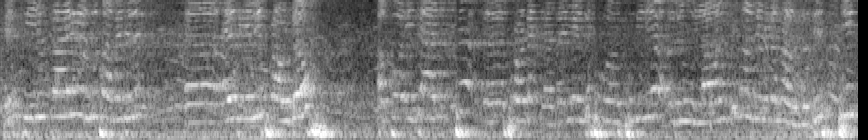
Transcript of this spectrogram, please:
എന്റെ തിരുക്കാര് എന്ന് പറഞ്ഞതിൽ I really proud of skin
